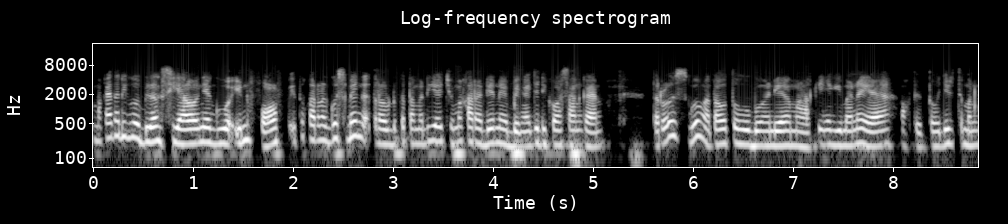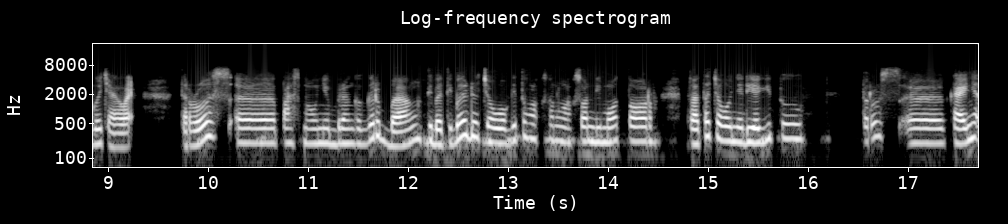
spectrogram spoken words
makanya tadi gue bilang sialnya gue involve itu karena gue sebenarnya nggak terlalu deket sama dia cuma karena dia nebeng aja di kosan kan. Terus gue nggak tahu tuh hubungan dia sama lakinya gimana ya waktu itu. Jadi teman gue cewek. Terus eh, pas mau nyebrang ke gerbang tiba-tiba ada cowok gitu ngelakson-ngelakson di motor. Ternyata cowoknya dia gitu. Terus eh, kayaknya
